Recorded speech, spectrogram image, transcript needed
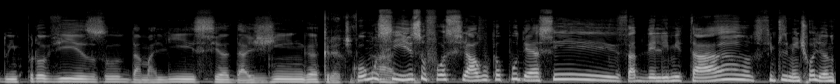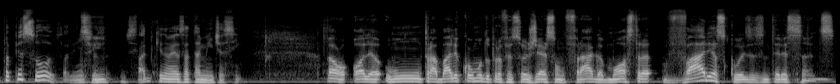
Do improviso, da malícia, da ginga. Como se isso fosse algo que eu pudesse, sabe, delimitar simplesmente olhando para a pessoa. Sabe? A, gente, Sim. sabe que não é exatamente assim. Então, olha, um trabalho como o do professor Gerson Fraga mostra várias coisas interessantes.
